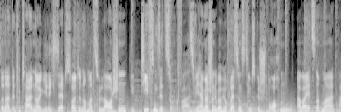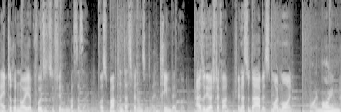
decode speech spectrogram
sondern bin total neugierig, selbst heute nochmal zu lauschen die Tiefensetzung quasi. Wir haben ja schon über Hochleistungsteams gesprochen, aber jetzt nochmal weitere neue Impulse zu finden, was das eigentlich ausmacht. Und das werden unsere drei Themen werden heute. Also, lieber Stefan, schön, dass du da bist. Moin, moin. Moin, moin,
